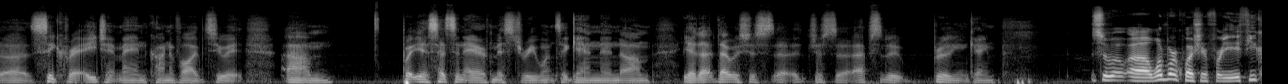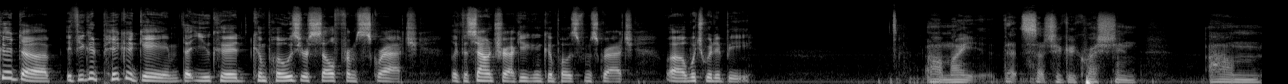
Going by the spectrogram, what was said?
uh, secret agent man kind of vibe to it. Um, but yes, that's an air of mystery once again, and um, yeah, that that was just uh, just an absolute brilliant game. So uh, one more question for you: If you could, uh, if you could pick a game that you could compose yourself from scratch, like the soundtrack you can compose from scratch, uh, which would it be? Oh my, that's such a good question. Um,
